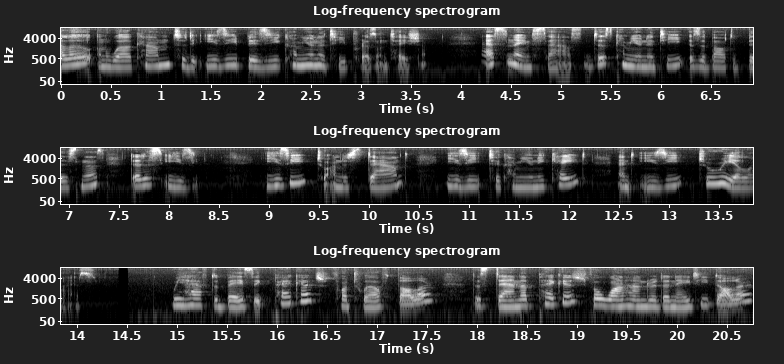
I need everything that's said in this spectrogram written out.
Hello and welcome to the Easy Busy community presentation. As the name says, this community is about a business that is easy. Easy to understand, easy to communicate, and easy to realize. We have the basic package for $12, the standard package for $180,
